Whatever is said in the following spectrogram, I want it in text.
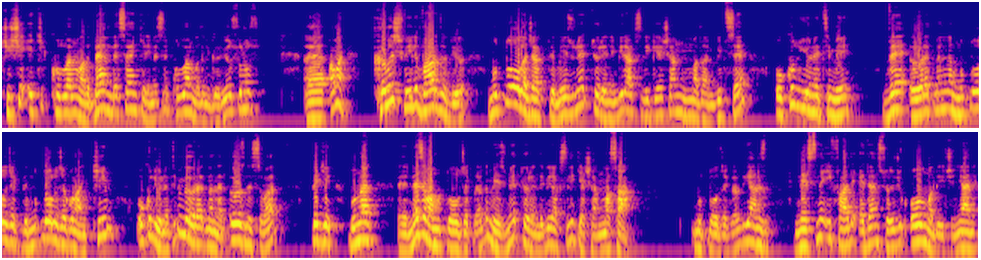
kişi eki kullanılmadı. Ben ve sen kelimesini kullanmadığını görüyorsunuz. E, ama kılıç fiili vardır diyor. Mutlu olacaktı. Mezuniyet töreni bir aksilik yaşanmadan bitse okul yönetimi ve öğretmenler mutlu olacaktı. Mutlu olacak olan kim? Okul yönetimi ve öğretmenler. Öznesi var. Peki bunlar e, ne zaman mutlu olacaklardı? Mezuniyet töreninde bir aksilik yaşanmasa mutlu olacaklardı. Yani nesne ifade eden sözcük olmadığı için yani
